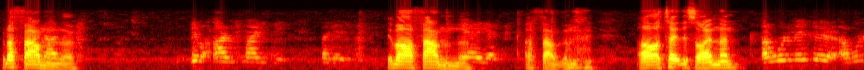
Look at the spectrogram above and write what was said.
But I found them though. Yeah, but I was mining it. My daddy. Yeah, but I found them though. Yeah, yeah. I found them. I'll take this iron then. I want to make a. I want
